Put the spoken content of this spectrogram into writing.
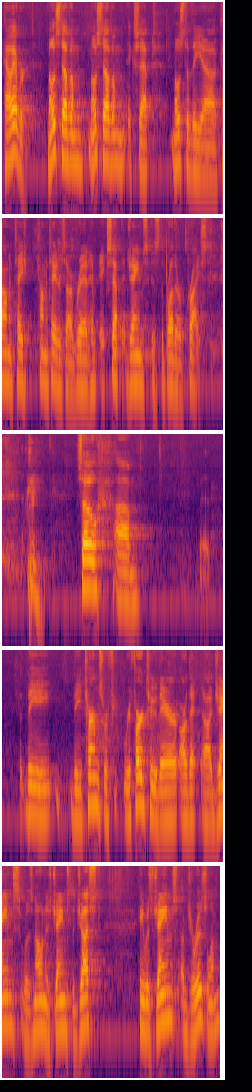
However, most of them, most of them accept, most of the uh, commenta- commentators that I've read have accept that James is the brother of Christ. so um, the, the terms ref- referred to there are that uh, James was known as James the Just, he was James of Jerusalem.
